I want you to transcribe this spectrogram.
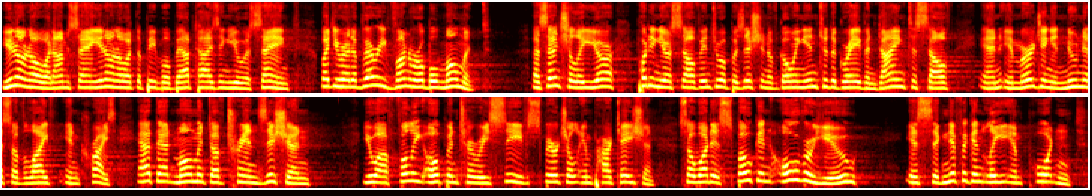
You don't know what I'm saying. You don't know what the people baptizing you are saying, but you're at a very vulnerable moment. Essentially, you're putting yourself into a position of going into the grave and dying to self and emerging in newness of life in Christ. At that moment of transition, you are fully open to receive spiritual impartation. So, what is spoken over you is significantly important.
